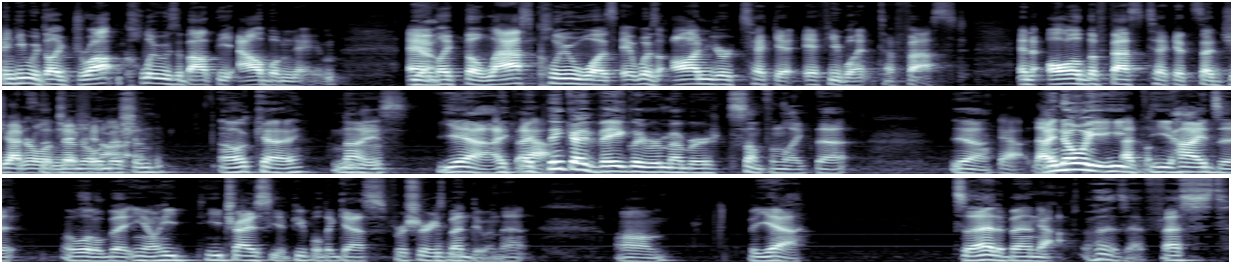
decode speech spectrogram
and he would like drop clues about the album name and Yeah. like the last clue was it was on your ticket if you went to Fest and all of the Fest tickets said General Admission general admission. Okay, nice. Yeah, I, I Mm-hmm. Think I vaguely remember something like that. Yeah, Yeah, I know he he, he hides it a little bit. You know, he he tries to get people to guess for sure. Mm-hmm. He's been doing that. Um, but yeah, so that had been Yeah. what is that fest?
